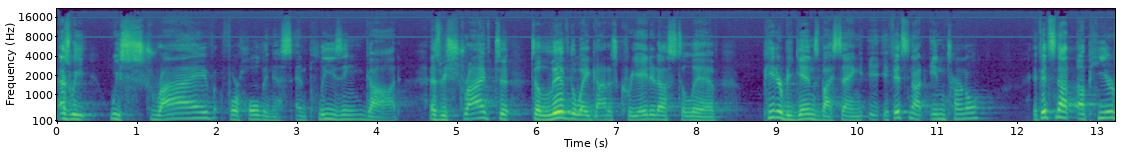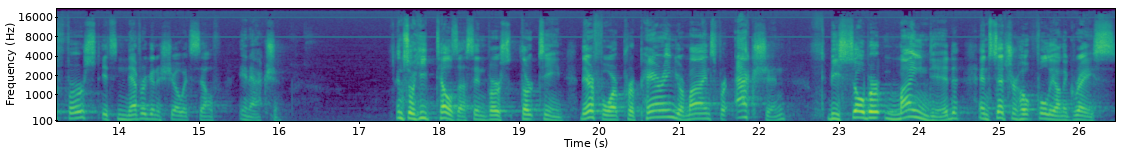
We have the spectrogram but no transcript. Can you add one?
As we, we strive for holiness and pleasing God, as we strive to, to live the way God has created us to live, Peter begins by saying, if it's not internal, If it's not up here first, it's never going to show itself in action. And so he tells us in verse 13, therefore, preparing your minds for action, be sober minded, and set your hope fully on the grace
